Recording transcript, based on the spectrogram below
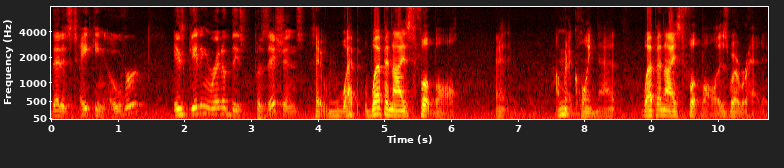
that is taking over is getting rid of these positions. Say wep- weaponized football, and I'm going to coin that. Weaponized football is where we're headed.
